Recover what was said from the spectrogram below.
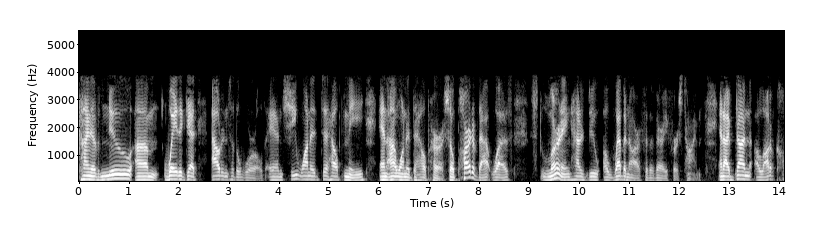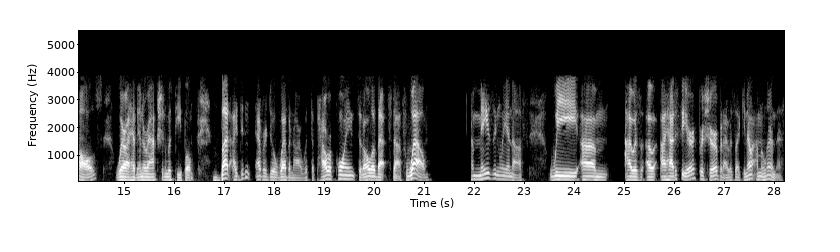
kind of new um, way to get out into the world, and she wanted to help me, and I wanted to help her. So part of that was learning how to do a webinar for the very first time. And I've done a lot of calls where I have interaction with people, but I didn't ever do a webinar with the PowerPoints and all of that stuff. Well, amazingly enough, we um I was uh, I had a fear for sure, but I was like, you know, I'm going to learn this.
